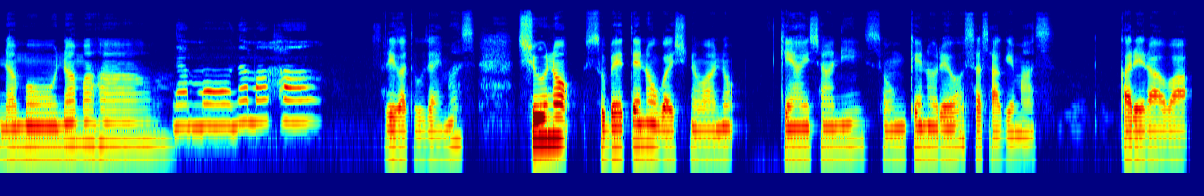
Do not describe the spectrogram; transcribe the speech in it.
नमो नमः ナモナマハありがとうございます。週のすべてのワイシュナワの敬愛者に尊敬の礼を捧げます。彼らは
